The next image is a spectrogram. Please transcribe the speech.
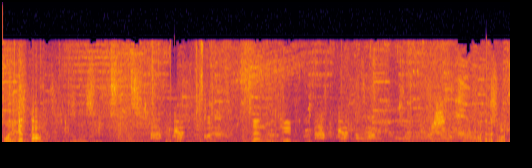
듯어 이겼다 아 내가 죽었다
